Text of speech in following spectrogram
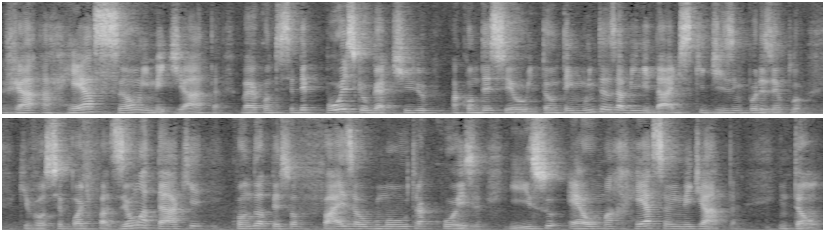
Já a reação imediata vai acontecer depois que o gatilho aconteceu. Então tem muitas habilidades que dizem, por exemplo, que você pode fazer um ataque quando a pessoa faz alguma outra coisa. E isso é uma reação imediata. Então,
